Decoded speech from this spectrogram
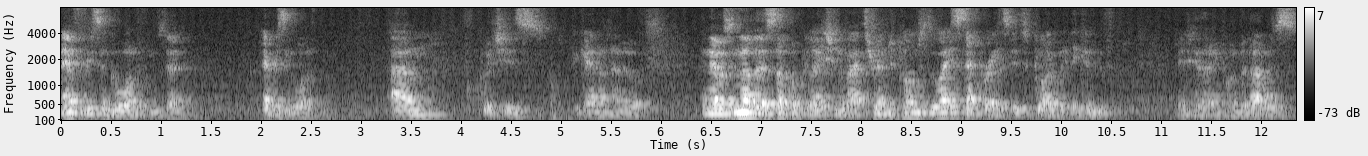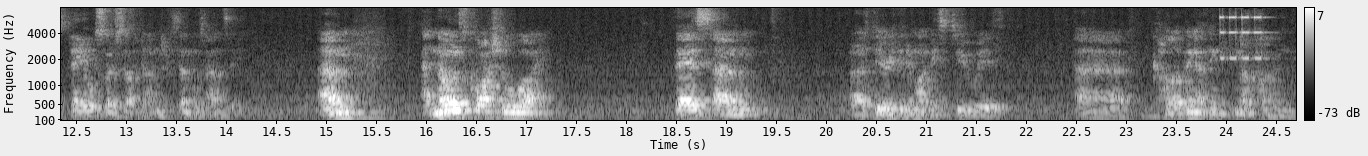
and every single one of them was dead. Every single one of them. Um, which is, again, unheard of. And there was another subpopulation about 300 kilometres away, separated globally. They couldn't have been together at any point, but that was, they also suffered 100% mortality. Um, and no one's quite sure why. There's um, a theory that it might be to do with uh, carving, I think, not carving,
